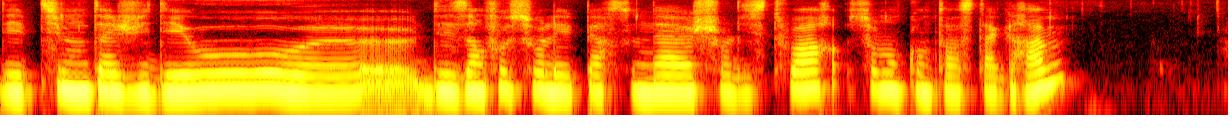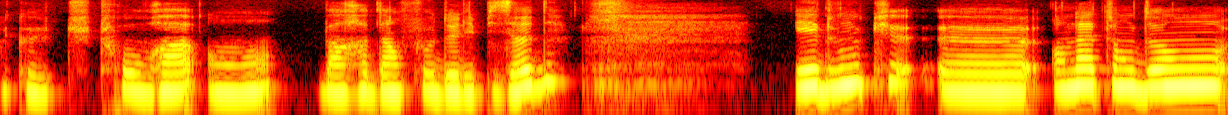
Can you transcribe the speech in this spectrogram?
des petits montages vidéo, euh, des infos sur les personnages, sur l'histoire, sur mon compte Instagram, que tu trouveras en barre d'infos de l'épisode. Et donc, euh, en attendant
